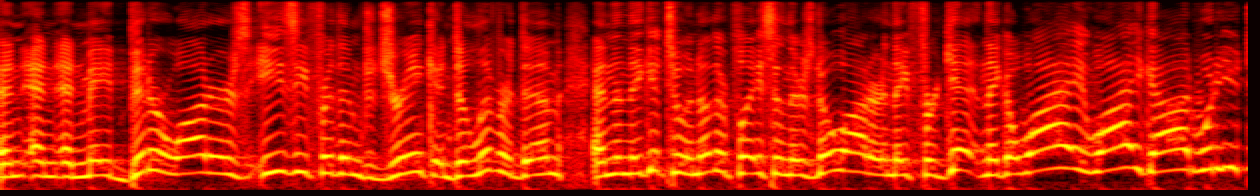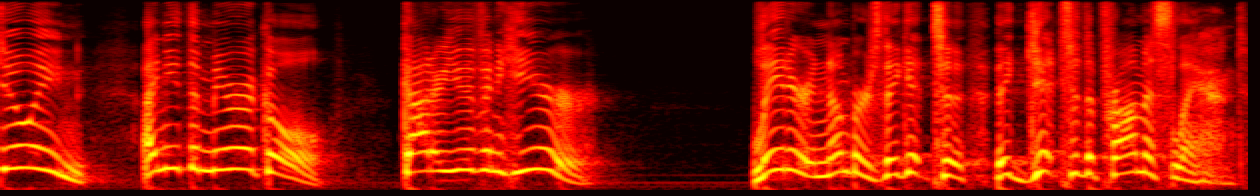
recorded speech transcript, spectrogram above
and, and, and made bitter waters easy for them to drink and delivered them. And then they get to another place and there's no water and they forget and they go, Why? Why, God? What are you doing? I need the miracle. God, are you even here? Later in Numbers, they get to, they get to the promised land.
